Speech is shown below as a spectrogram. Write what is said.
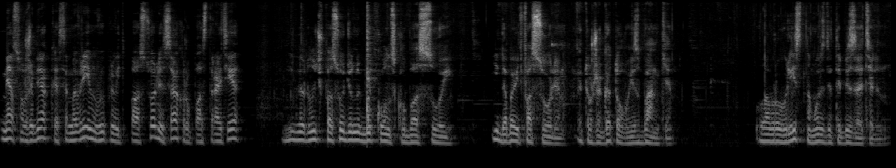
Мясо уже мягкое, самое время выправить по соли, сахару, по остроте. И вернуть в посудину бекон с колбасой. И добавить фасоли. Это уже готово из банки. Лавровый лист, на мой взгляд, обязателен.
